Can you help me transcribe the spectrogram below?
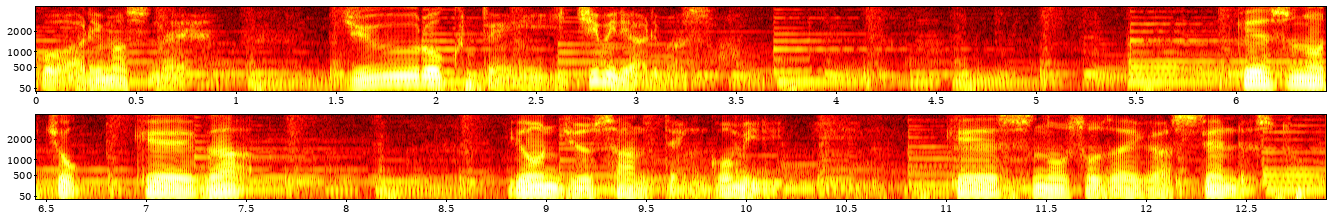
構ありますね。16.1ミリあります。ケースの直径が43.5ミリ。ケースの素材がステンレスと。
